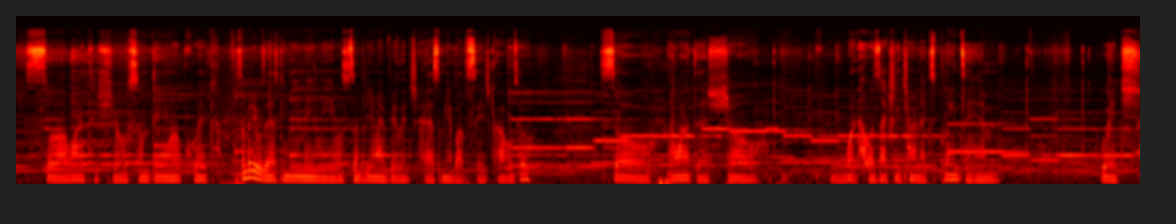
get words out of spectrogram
So I wanted to show something real quick. Somebody was asking me mainly, it was somebody in my village asked me about Sage Kabuto. So I wanted to show what I was actually trying to explain to him, which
